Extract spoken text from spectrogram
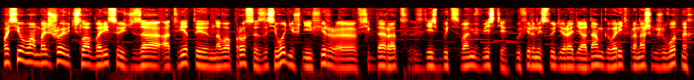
Спасибо вам большое, Вячеслав Борисович, за ответы на вопросы, за сегодняшний эфир. Э, Всегда рад здесь быть с вами вместе в эфирной студии Радио Адам, говорить про наших животных.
